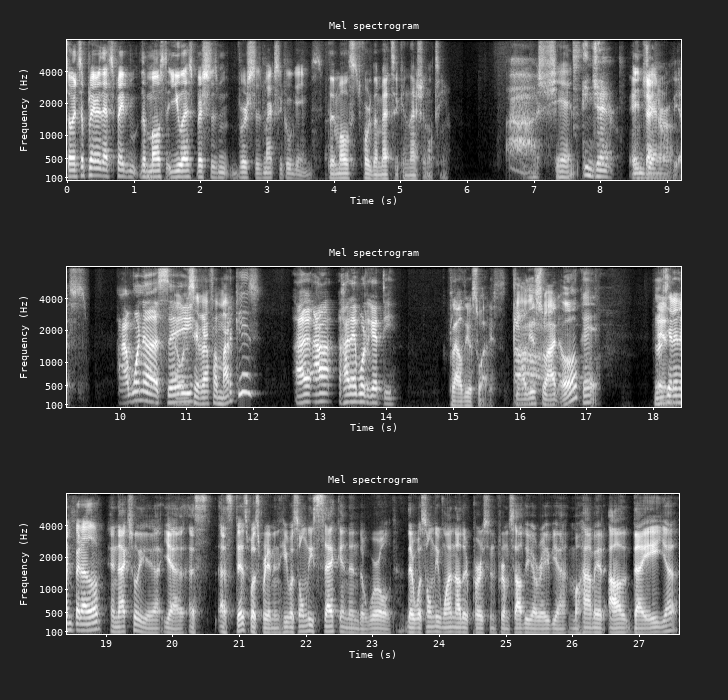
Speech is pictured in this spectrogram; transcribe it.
So it's a player that's played the most U.S. versus versus Mexico games. The most for the Mexican national team Oh shit. In general, in, In general, general. Yes. I wanna say. I say want to say Rafa Marquez, I, I Javier Borgetti. Claudio Suarez. Claudio Ah. Suarez. Oh, okay. No And- decía el emperador. And actually, uh, yeah, as as this was written, he was only second in the world. There was only one other person from Saudi Arabia, Mohammed Al Daeya,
